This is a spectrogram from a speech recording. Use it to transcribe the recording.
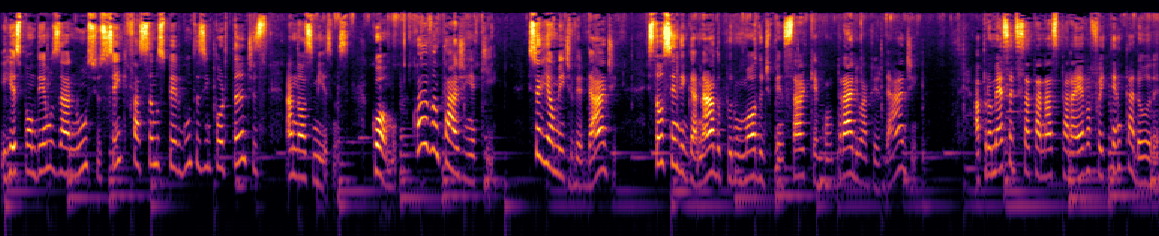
e respondemos a anúncios sem que façamos perguntas importantes a nós mesmas, como: qual é a vantagem aqui? Isso é realmente verdade? Estou sendo enganado por um modo de pensar que é contrário à verdade? A promessa de Satanás para Eva foi tentadora.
